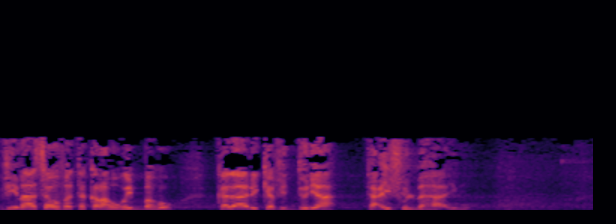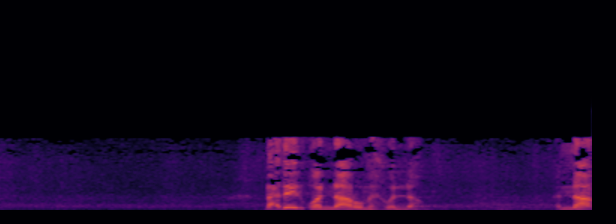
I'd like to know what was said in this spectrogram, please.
فيما سوف تكره غبه. كذلك في الدنيا تعيش البهائم. بعدين والنار مهوى لهم. النار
